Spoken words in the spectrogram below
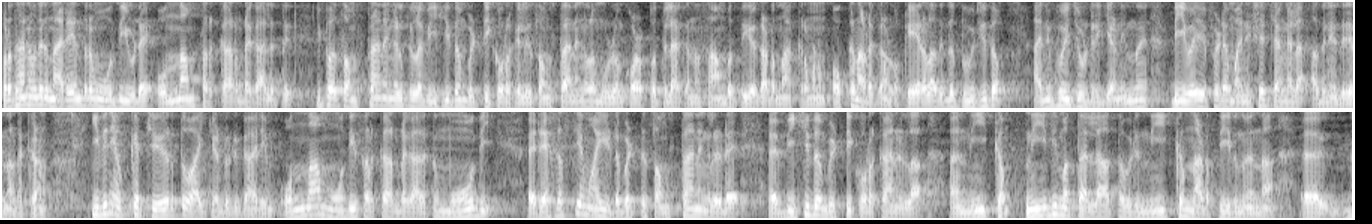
പ്രധാനമന്ത്രി നരേന്ദ്രമോദിയുടെ ഒന്നാം സർക്കാരിന്റെ കാലത്ത് ഇപ്പോൾ സംസ്ഥാനങ്ങൾക്കുള്ള വിഹിതം വെട്ടിക്കുറക്കൽ സംസ്ഥാനങ്ങളെ മുഴുവൻ കുഴപ്പത്തിലാക്കുന്ന സാമ്പത്തിക കടന്നാക്രമണം ഒക്കെ നടക്കുകയാണല്ലോ. കേരളം അതിന്റെ ദുരിതം അനുഭവിച്ചുകൊണ്ടിരിക്കുകയാണ്. ഇന്ന് ഡിവൈഎഫ്ഐയുടെ മനുഷ്യച്ചങ്ങല അതിനെതിരെ നടക്കുകയാണ്. ഇതിനെയൊക്കെ ചേർത്ത് വായിക്കേണ്ട ഒരു കാര്യം ഒന്നാം മോദി സർക്കാരിന്റെ കാലത്ത് മോദി രഹസ്യമായി ഇടപെട്ട് സംസ്ഥാനങ്ങളുടെ വിഹിതം വെട്ടിക്കുറക്കാനുള്ള നീക്കം നീതിമത്തല്ലാത്ത ഒരു നീക്കം നടത്തിയിരുന്നു എന്ന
